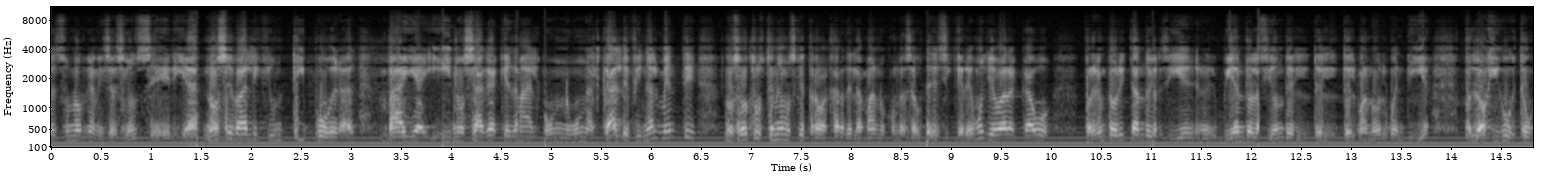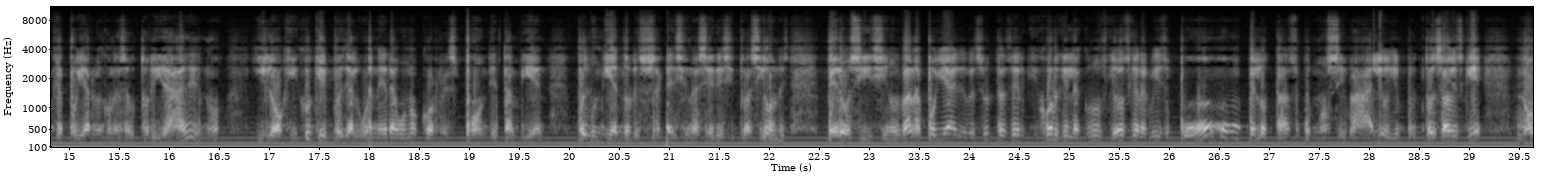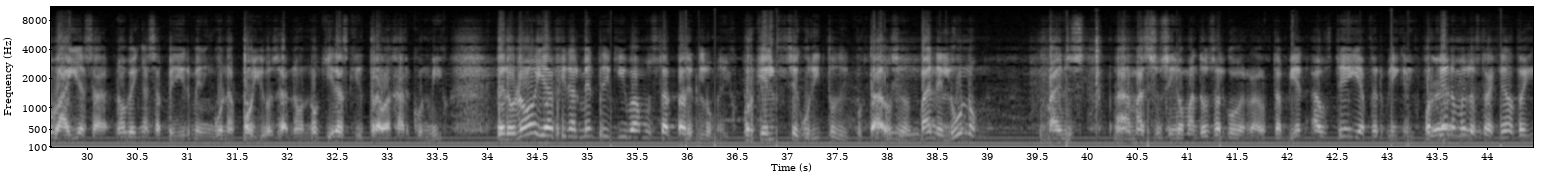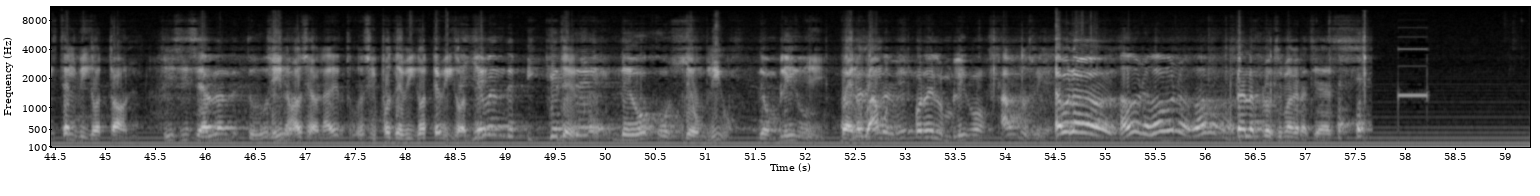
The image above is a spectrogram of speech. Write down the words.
es una organización seria. No se vale que un tipo ¿verdad? vaya y nos haga quedar mal un, un alcalde. Finalmente, nosotros tenemos que trabajar de la mano con las autoridades. Si queremos llevar a cabo, por ejemplo, ahorita ando persiguiendo- viendo la acción del, del, del Manuel Buendía, pues lógico que tengo que apoyarme con las autoridades, ¿no? Y lógico que, pues de alguna manera uno corresponde también, pues hundiéndole sus acciones y una serie de situaciones. Pero si, si nos van a apoyar y resulta ser que Jorge La Cruz, que Oscar Alviso, pum, un pelotazo, pues no se vale, oye, pues entonces sabes qué, no vayas a, no vengas a pedirme ningún apoyo, o sea, no, no quieras que trabajar conmigo. Pero no, ya finalmente aquí vamos a estar para hacerlo, me dijo, porque él segurito de diputado, o sea, va en el uno. Nada más sí lo mandó al gobernador también, a usted y a Fermín. ¿Por qué no me los trajeron? Trajiste el bigotón. Sí, sí, se hablan de tú. Sí, no, se habla de tu, sí, pues de bigote, Se bigote. llevan de piquete De- de, ojos. De ombligo. de ombligo. Sí. Bueno, vamos. Fermín, pon el ombligo. Vámonos. Vámonos. Vámonos, vámonos, vámonos. Hasta la próxima, gracias.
